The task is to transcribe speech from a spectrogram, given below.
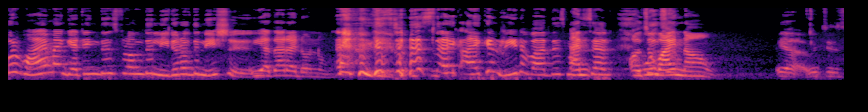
but why am I getting this from the leader of the nation? Yeah, that I don't know. it's just like I can read about this and myself. also, why now? Yeah, which is.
